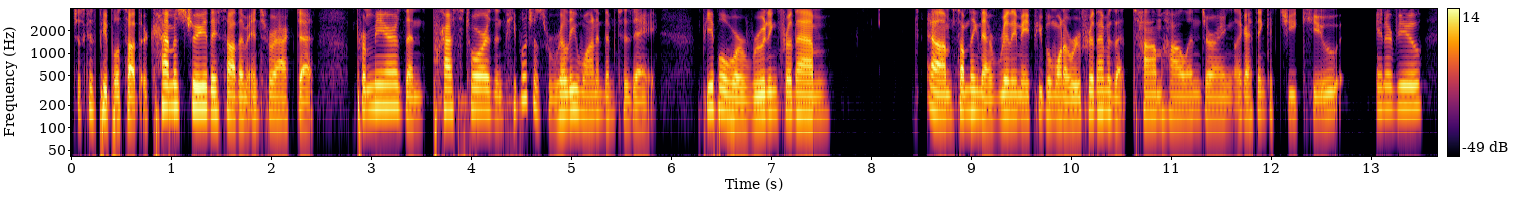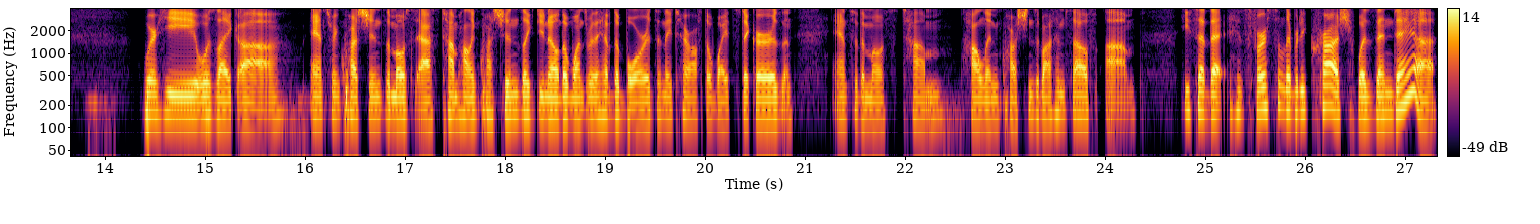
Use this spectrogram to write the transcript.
just because people saw their chemistry, they saw them interact at premieres and press tours, and people just really wanted them to date. People were rooting for them. Um, something that really made people want to root for them is that Tom Holland, during like I think a GQ interview, where he was like uh, answering questions, the most asked Tom Holland questions. Like, do you know the ones where they have the boards and they tear off the white stickers and answer the most Tom Holland questions about himself? Um, he said that his first celebrity crush was Zendaya.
